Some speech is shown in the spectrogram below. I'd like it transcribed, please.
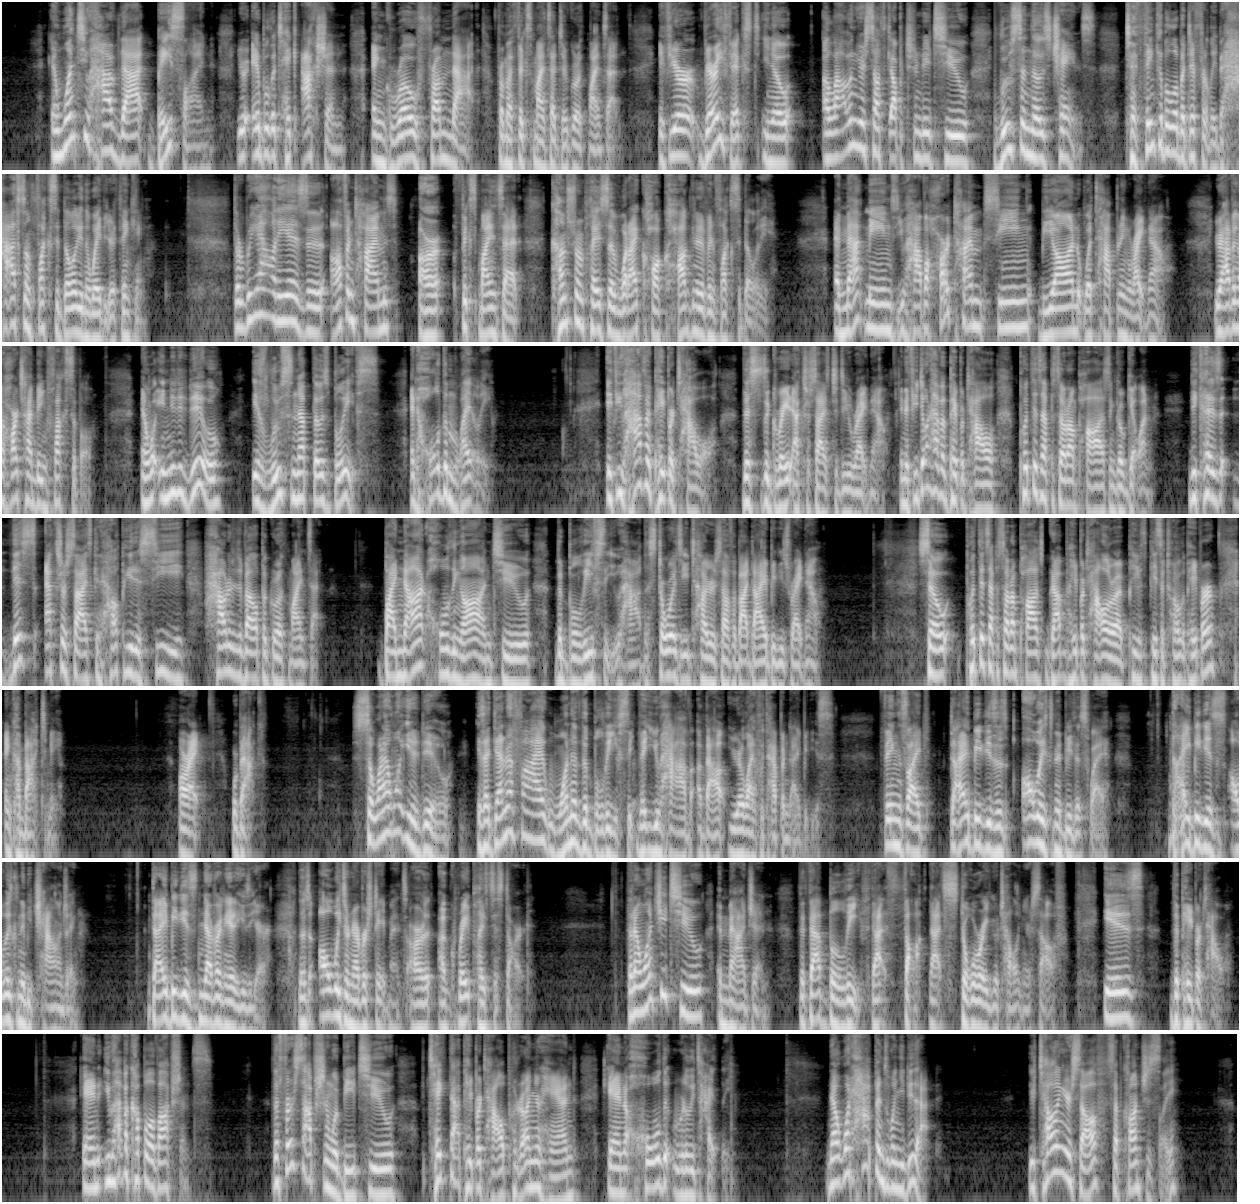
And once you have that baseline, you're able to take action and grow from that, from a fixed mindset to a growth mindset. If you're very fixed, you know, allowing yourself the opportunity to loosen those chains, to think a little bit differently, to have some flexibility in the way that you're thinking. The reality is that oftentimes our fixed mindset comes from a place of what I call cognitive inflexibility. And that means you have a hard time seeing beyond what's happening right now. You're having a hard time being flexible. And what you need to do is loosen up those beliefs and hold them lightly. If you have a paper towel, this is a great exercise to do right now. And if you don't have a paper towel, put this episode on pause and go get one because this exercise can help you to see how to develop a growth mindset by not holding on to the beliefs that you have, the stories that you tell yourself about diabetes right now. So put this episode on pause, grab a paper towel or a piece, piece of toilet paper, and come back to me. All right, we're back. So, what I want you to do is identify one of the beliefs that you have about your life with type 1 diabetes. Things like Diabetes is always going to be this way. Diabetes is always going to be challenging. Diabetes is never going to get easier. Those always or never statements are a great place to start. Then I want you to imagine that that belief, that thought, that story you're telling yourself is the paper towel. And you have a couple of options. The first option would be to take that paper towel, put it on your hand, and hold it really tightly. Now, what happens when you do that? You're telling yourself subconsciously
